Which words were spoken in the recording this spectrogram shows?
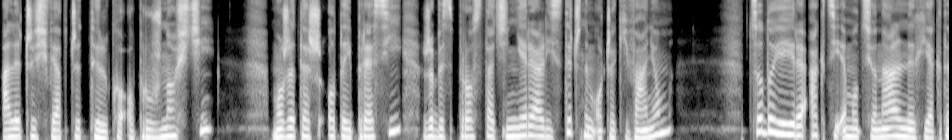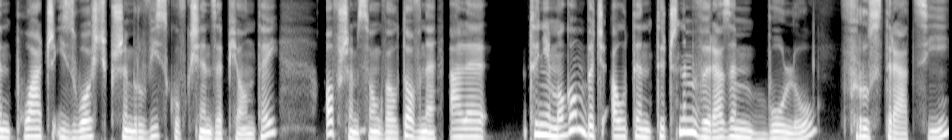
ale czy świadczy tylko o próżności? Może też o tej presji, żeby sprostać nierealistycznym oczekiwaniom? Co do jej reakcji emocjonalnych, jak ten płacz i złość przy mrówisku w Księdze Piątej, owszem, są gwałtowne, ale czy nie mogą być autentycznym wyrazem bólu, frustracji,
